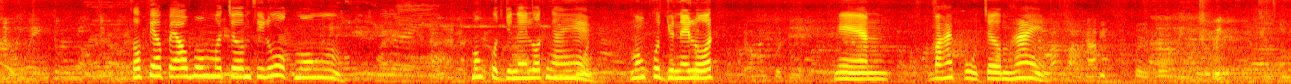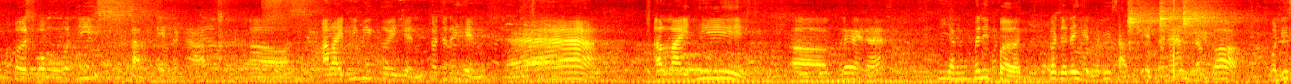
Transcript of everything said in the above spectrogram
เจอเวงตุ้งตุ้งโซเฟียไปเอามงมาเจิมสิลูกมง มงกุฎอยู่ในรถไง มงกุฎอยู่ในรถแมนมาให้ปู่เจิมให้ ครับ เปิดวงวงวันที่31นะครับเอ่ออะไรที่ไม่เคยเห็นก็จะได้เห็นอ่าอะไรที่เอ่อเขาเรียกอะไรนะ ที่ยังไม่ได้เปิดก็จะได้เห็นวันที่ 31 นะฮะ แล้วก็วันที่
